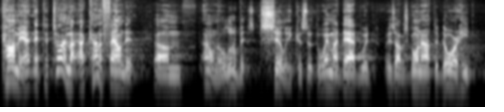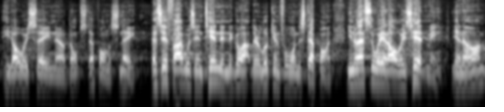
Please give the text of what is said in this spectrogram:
comment, and at the time I, I kind of found it, um, I don't know, a little bit silly because the, the way my dad would, as I was going out the door, he'd, he'd always say, Now don't step on a snake. As if I was intending to go out there looking for one to step on. You know, that's the way it always hit me. You know, I'm,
